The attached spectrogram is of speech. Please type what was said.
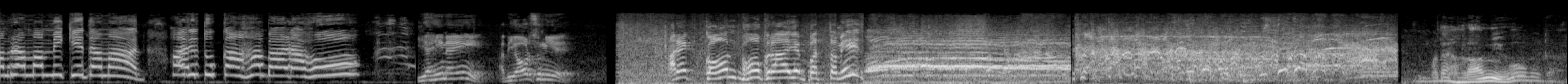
हमरा मम्मी के दामाद। अरे तू कहाँ बाड़ा हो? यही नहीं अभी और सुनिए। अरे कौन भौंक रहा है ये बदतमीज? बड़ा हरामी हो बेटा।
